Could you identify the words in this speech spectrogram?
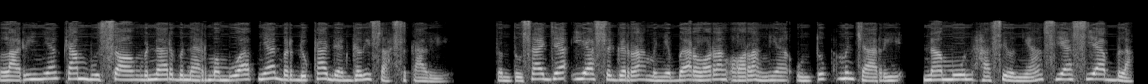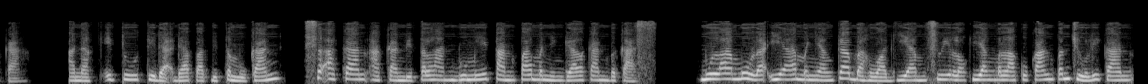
larinya Kambu Song benar-benar membuatnya berduka dan gelisah sekali. Tentu saja ia segera menyebar orang-orangnya untuk mencari namun hasilnya sia-sia belaka. Anak itu tidak dapat ditemukan, seakan-akan ditelan bumi tanpa meninggalkan bekas. Mula-mula ia menyangka bahwa Giam Swilok yang melakukan penculikan,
